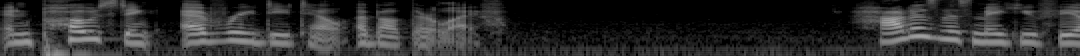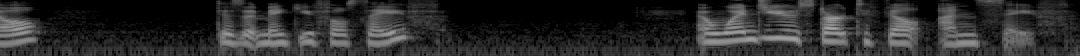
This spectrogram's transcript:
and posting every detail about their life. How does this make you feel does it make you feel safe? And when do you start to feel unsafe?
